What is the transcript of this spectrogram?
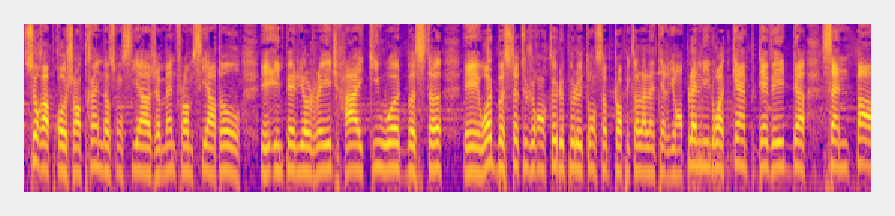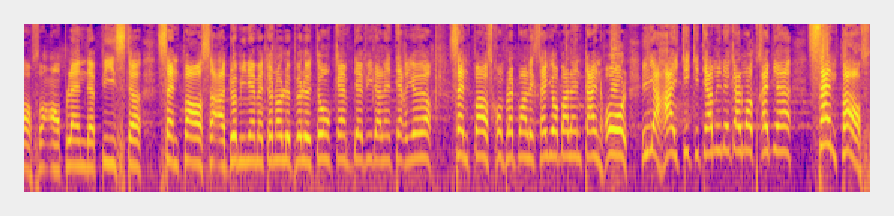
se rapproche, entraîne dans son sillage Men from Seattle et Imperial Rage, High Key Wordbuster et Wordbuster toujours en queue de peloton subtropical à l'intérieur. En pleine ligne droite, Camp David, Saint Path en pleine piste. Saint Path a dominé maintenant le peloton. Camp David à l'intérieur. Saint Path complètement à l'extérieur. Valentine Hall. Il y a High Key qui termine également très bien. Saint Path.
